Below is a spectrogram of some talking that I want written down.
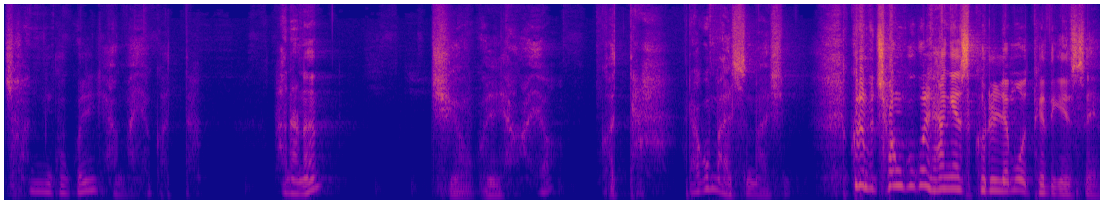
천국을 향하여 걷다. 하나는 지옥을 향하여 걷다라고 말씀하십니다. 그러면 천국을 향해서 걸으려면 어떻게 되겠어요?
